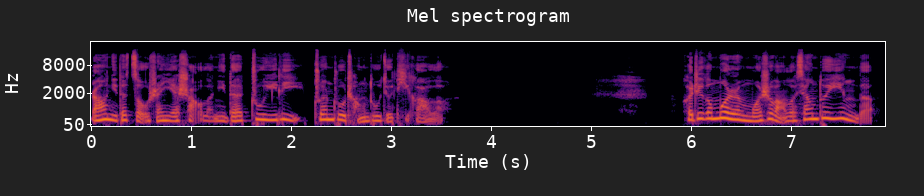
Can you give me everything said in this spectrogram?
然后你的走神也少了，你的注意力专注程度就提高了。和这个默认模式网络相对应的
